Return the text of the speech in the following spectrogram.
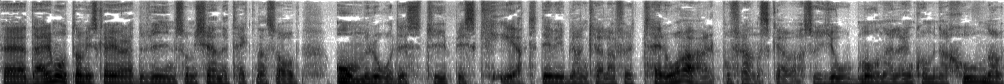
Eh, däremot om vi ska göra ett vin som kännetecknas av områdestypiskhet, det vi ibland kallar för terroir på franska, alltså jordmån eller en kombination av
